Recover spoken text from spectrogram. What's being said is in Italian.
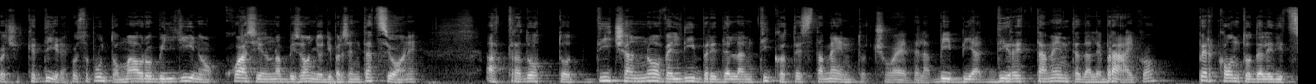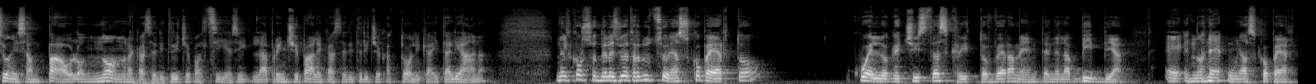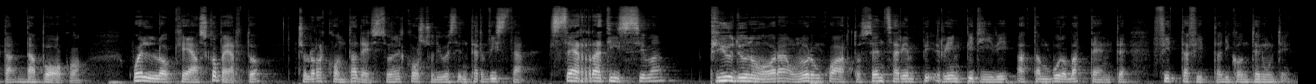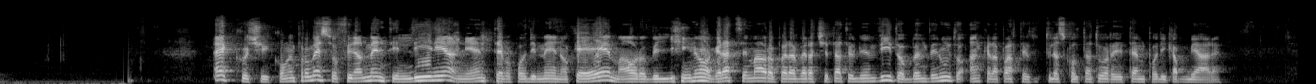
Eccoci, che dire, a questo punto Mauro Biglino quasi non ha bisogno di presentazione, ha tradotto 19 libri dell'Antico Testamento, cioè della Bibbia, direttamente dall'ebraico, per conto delle edizioni San Paolo, non una casa editrice qualsiasi, la principale casa editrice cattolica italiana. Nel corso delle sue traduzioni ha scoperto quello che ci sta scritto veramente nella Bibbia e non è una scoperta da poco. Quello che ha scoperto ce lo racconta adesso nel corso di questa intervista serratissima, più di un'ora, un'ora e un quarto, senza riempi- riempitivi, a tamburo battente, fitta fitta di contenuti. Eccoci, come promesso, finalmente in linea, niente proprio di meno che Mauro Biglino. Grazie Mauro per aver accettato il mio invito, benvenuto anche da parte di tutti gli ascoltatori di Tempo di Cambiare.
